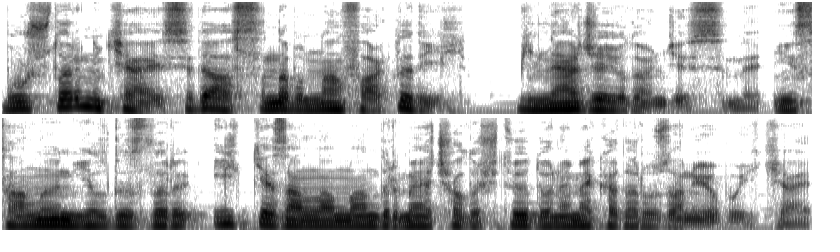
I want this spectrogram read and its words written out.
Burçların hikayesi de aslında bundan farklı değil. Binlerce yıl öncesinde insanlığın yıldızları ilk kez anlamlandırmaya çalıştığı döneme kadar uzanıyor bu hikaye.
